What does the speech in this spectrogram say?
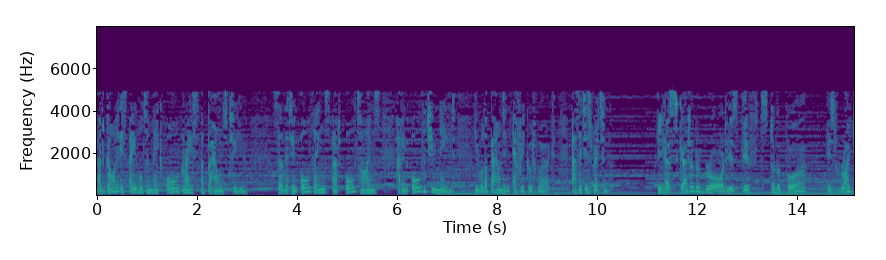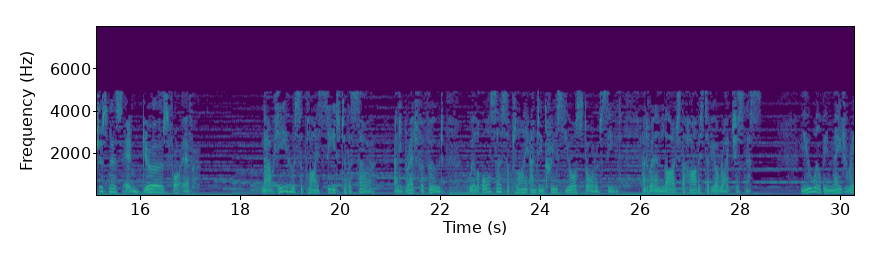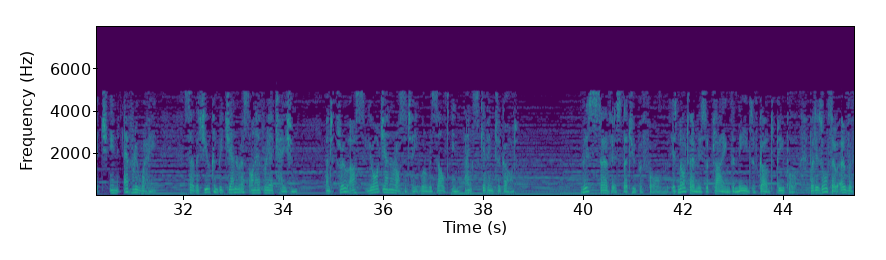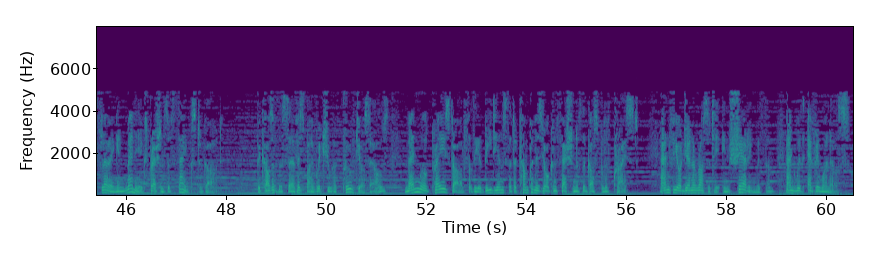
And God is able to make all grace abound to you, so that in all things, at all times, having all that you need, you will abound in every good work, as it is written. He has scattered abroad his gifts to the poor, his righteousness endures forever. Now he who supplies seed to the sower and bread for food will also supply and increase your store of seed and will enlarge the harvest of your righteousness. You will be made rich in every way so that you can be generous on every occasion, and through us your generosity will result in thanksgiving to God. This service that you perform is not only supplying the needs of God's people, but is also overflowing in many expressions of thanks to God. Because of the service by which you have proved yourselves, men will praise God for the obedience that accompanies your confession of the gospel of Christ, and for your generosity in sharing with them and with everyone else.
